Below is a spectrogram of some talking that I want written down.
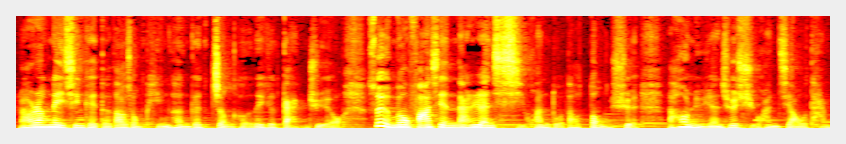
然后让内心可以得到一种平衡跟整合的一个感觉哦。所以有没有发现，男人喜欢躲到洞穴，然后女人却喜欢交谈？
